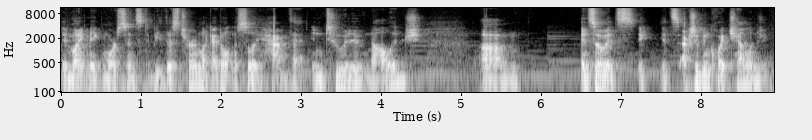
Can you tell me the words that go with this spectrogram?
it might make more sense to be this term. Like i don't necessarily have that intuitive knowledge. Um, and so it's it, it's actually been quite challenging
